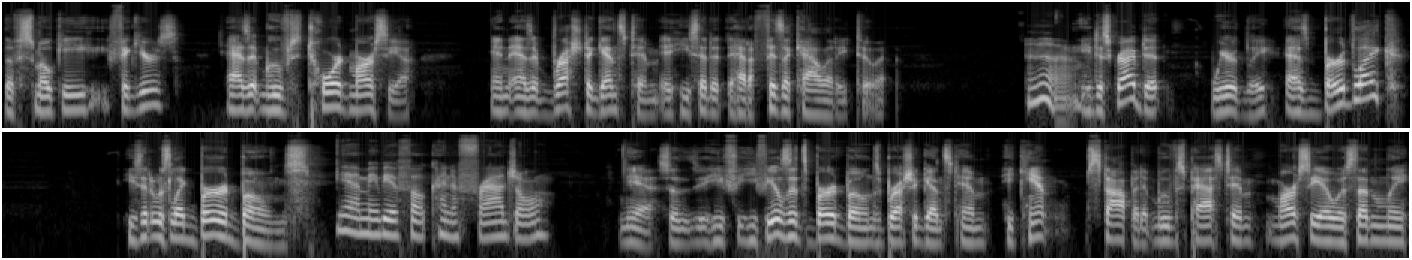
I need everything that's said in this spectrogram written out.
the smoky figures, as it moved toward Marcia. And as it brushed against him, it, he said it had a physicality to it. Ugh. He described it, weirdly, as bird like. He said it was like bird bones. Yeah, maybe it felt kind of fragile. Yeah, so he, he feels its bird bones brush against him. He can't stop it, it moves past him. Marcia was suddenly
